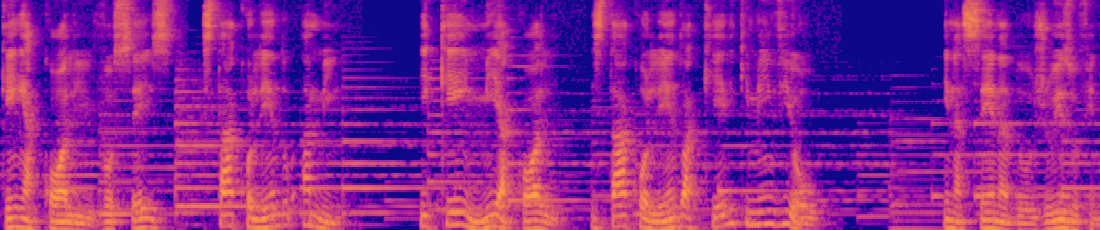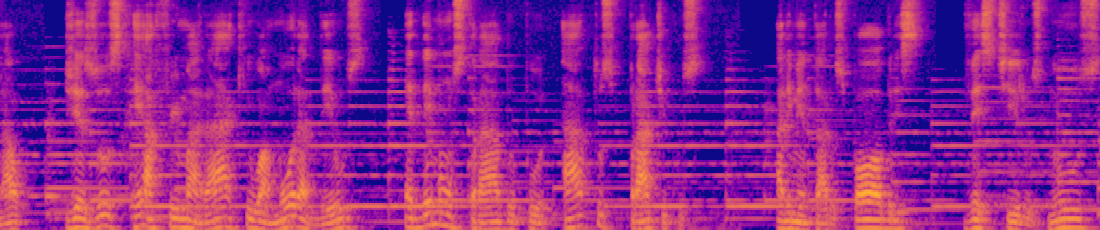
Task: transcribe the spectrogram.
Quem acolhe vocês está acolhendo a mim, e quem me acolhe está acolhendo aquele que me enviou. E na cena do juízo final, Jesus reafirmará que o amor a Deus é demonstrado por atos práticos: alimentar os pobres, vestir os nus,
